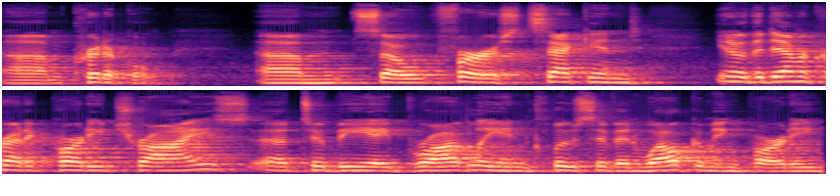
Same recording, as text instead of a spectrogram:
um, critical. Um, so, first. Second, you know, the Democratic Party tries uh, to be a broadly inclusive and welcoming party.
